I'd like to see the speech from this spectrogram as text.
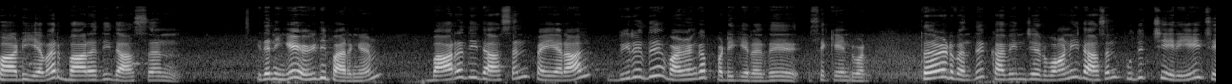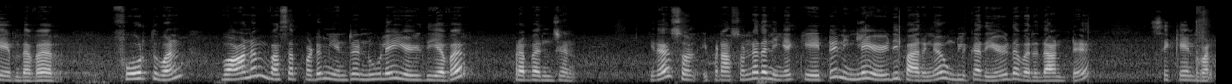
பாடியவர் பாரதிதாசன். இதை நீங்கள் எழுதி பாருங்கள் பாரதிதாசன் பெயரால் விருது வழங்கப்படுகிறது. செகண்ட் ஒன் தேர்ட் வந்து கவிஞர் வாணிதாசன் புதுச்சேரியை சேர்ந்தவர். ஃபோர்த் ஒன் வானம் வசப்படும் என்ற நூலை எழுதியவர் பிரபஞ்சன். இதை சொல் இப்போ நான் சொன்னதை நீங்கள் கேட்டு நீங்களே எழுதி பாருங்கள் உங்களுக்கு அது எழுத வருதான்ட்டு. செகண்ட் ஒன்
